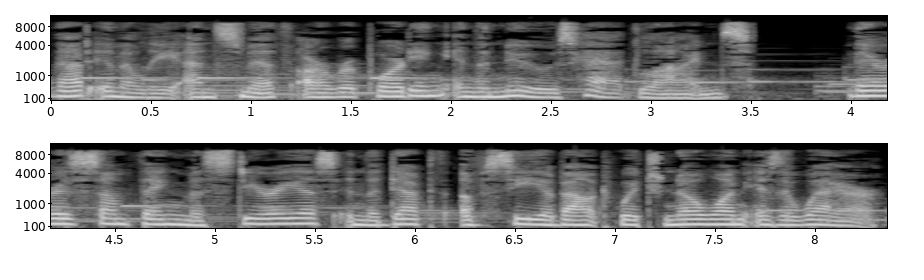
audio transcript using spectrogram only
that Emily and Smith are reporting in the news headlines. There is something mysterious in the depth of sea about which no one is aware.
